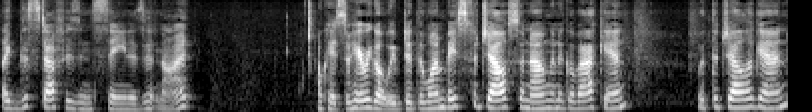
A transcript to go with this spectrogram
Like, this stuff is insane, is it not? Okay, so here we go. We did the one base for gel, so now I'm going to go back in with the gel again.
